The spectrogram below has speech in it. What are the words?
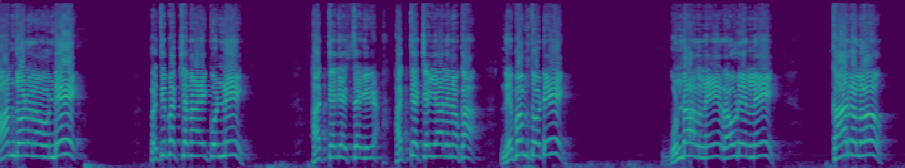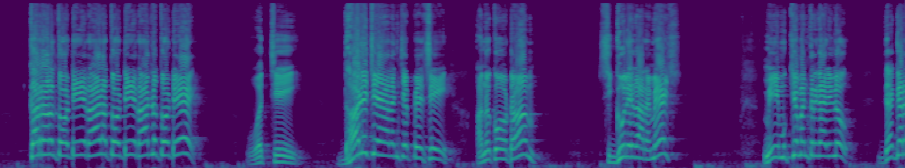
ఆందోళన ఉండి ప్రతిపక్ష నాయకుడిని హత్య చేస్తే హత్య చేయాలని ఒక నెపంతో గుండాలని రౌడీల్ని కార్లలో కర్రలతోటి రాళ్ళతోటి రాడ్లతోటి వచ్చి దాడి చేయాలని చెప్పేసి అనుకోవటం సిగ్గులేదా రమేష్? మీ ముఖ్యమంత్రి గారి ఇల్లు దగ్గర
